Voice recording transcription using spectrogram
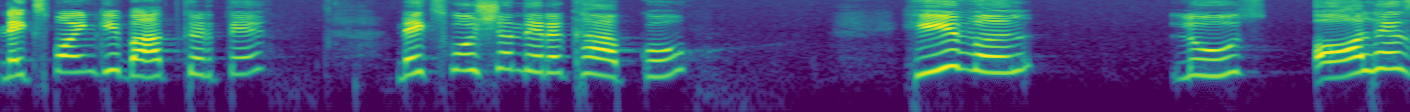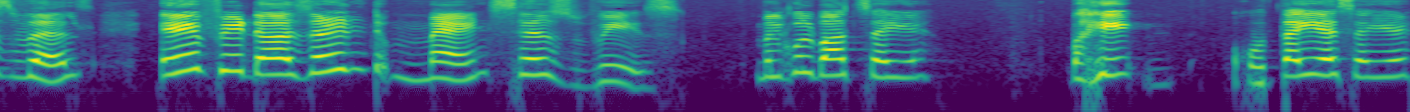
नेक्स्ट पॉइंट की बात करते हैं। नेक्स्ट क्वेश्चन दे रखा है आपको। He will lose all his wealth if he doesn't mends his ways बिल्कुल बात सही है। भाई, होता ही ऐसा ही है।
